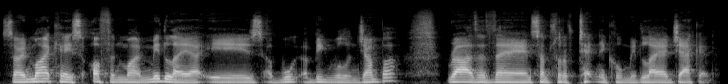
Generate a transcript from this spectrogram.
So in my case, often my mid layer is a, a big woolen jumper rather than some sort of technical mid layer jacket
